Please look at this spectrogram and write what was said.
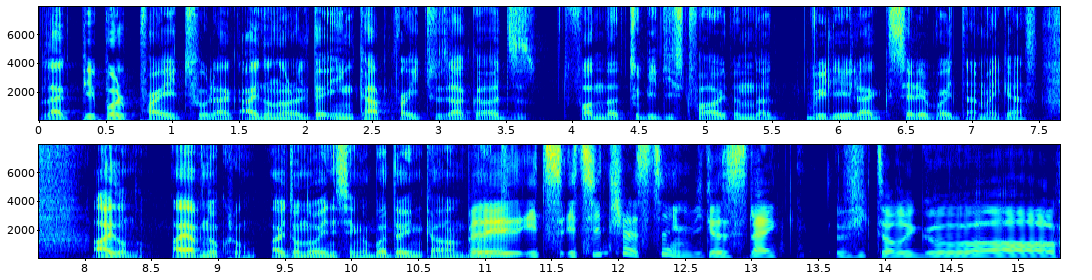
like people pray to like I don't know like the Inca pray to their gods for not to be destroyed and not really like celebrate them. I guess. I don't know. I have no clue. I don't know anything about the Inca. But, but it's it's interesting because like Victor Hugo or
